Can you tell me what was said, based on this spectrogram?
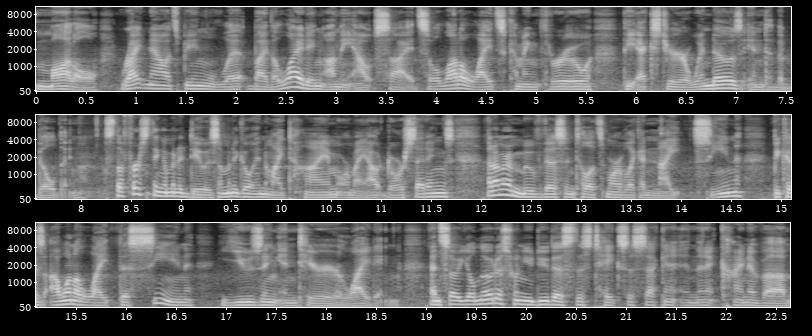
model, right now it's being lit by the lighting on the outside. So a lot of lights coming through the exterior windows into the building. So the first thing I'm going to do is I'm going to go into my time or my outdoor settings and I'm going to move this until it's more of like a night scene because I want to light this scene using interior lighting. And so you'll notice when you do this, this takes a second and then it kind of uh,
